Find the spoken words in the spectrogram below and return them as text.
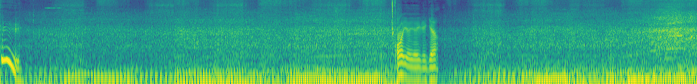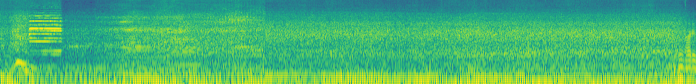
Phew. Oi, oi, oi, les gars. Le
